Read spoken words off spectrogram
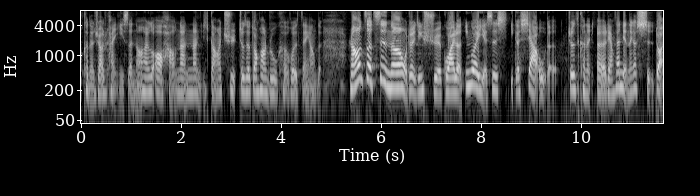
可能需要去看医生。”然后他就说：“哦，好，那那你赶快去，就是状况如何或者怎样的。”然后这次呢，我就已经学乖了，因为也是一个下午的，就是可能呃两三点那个时段，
